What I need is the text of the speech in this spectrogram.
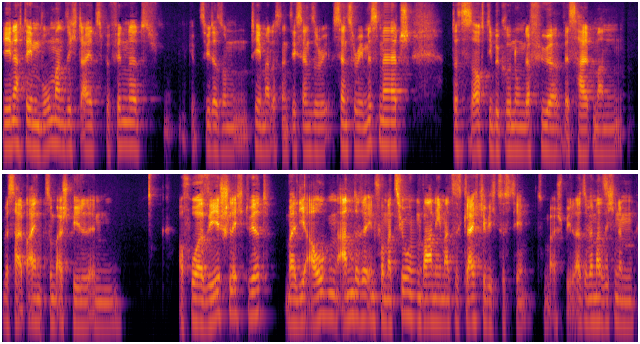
Je nachdem, wo man sich da jetzt befindet, gibt es wieder so ein Thema, das nennt sich Sensory, Sensory Mismatch das ist auch die Begründung dafür, weshalb man, weshalb ein zum Beispiel im, auf hoher See schlecht wird, weil die Augen andere Informationen wahrnehmen als das Gleichgewichtssystem zum Beispiel. Also wenn man sich in einem,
